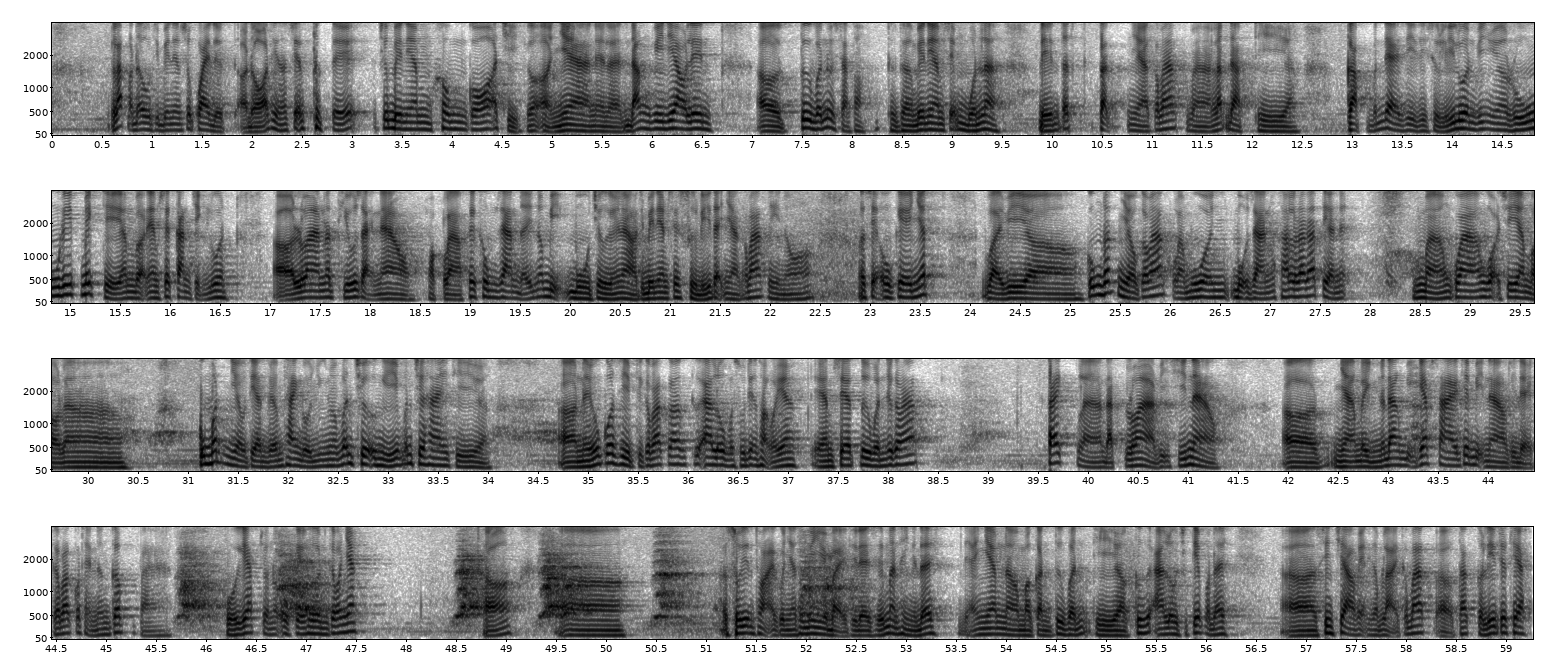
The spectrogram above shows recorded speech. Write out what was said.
lắp ở đâu thì bên em sẽ quay được ở đó thì nó sẽ thực tế chứ bên em không có chỉ có ở nhà này là đăng video lên ở tư vấn về sản phẩm. Thường thường bên em sẽ muốn là đến tất tận nhà các bác và lắp đặt thì gặp vấn đề gì thì xử lý luôn. Ví dụ như rú rít mic thì em bọn em sẽ căn chỉnh luôn ở loa nó thiếu giải nào hoặc là cái không gian đấy nó bị bù trừ thế nào thì bên em sẽ xử lý tại nhà các bác thì nó nó sẽ ok nhất. Bởi vì uh, cũng rất nhiều các bác là mua bộ dàn cũng khá là đắt, đắt tiền đấy. Nhưng mà hôm qua ông gọi cho em bảo là cũng mất nhiều tiền về âm thanh rồi nhưng nó vẫn chưa ưng ý vẫn chưa hay thì uh, nếu có dịp thì các bác cứ alo vào số điện thoại của em thì em sẽ tư vấn cho các bác. Cách là đặt loa ở vị trí nào uh, nhà mình nó đang bị ghép sai thiết bị nào thì để các bác có thể nâng cấp và phối ghép cho nó ok hơn các bác nhé. Đó à, số điện thoại của nhà thông minh 17 thì để dưới màn hình ở đây. Để anh em nào mà cần tư vấn thì ờ, cứ alo trực tiếp vào đây. À, xin chào và hẹn gặp lại các bác ở các clip tiếp theo.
